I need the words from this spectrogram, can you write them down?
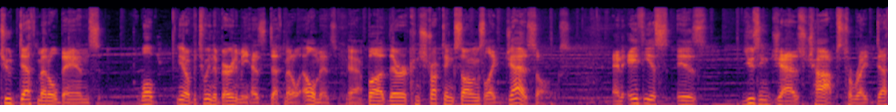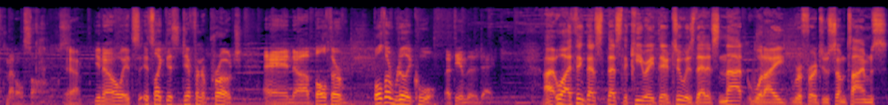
two death metal bands. Well, you know, Between the Buried and Me has death metal elements. Yeah. But they're constructing songs like jazz songs, and Atheist is using jazz chops to write death metal songs. Yeah. You know, it's it's like this different approach, and uh, both are both are really cool at the end of the day. I, well, I think that's that's the key right there too. Is that it's not what I refer to sometimes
